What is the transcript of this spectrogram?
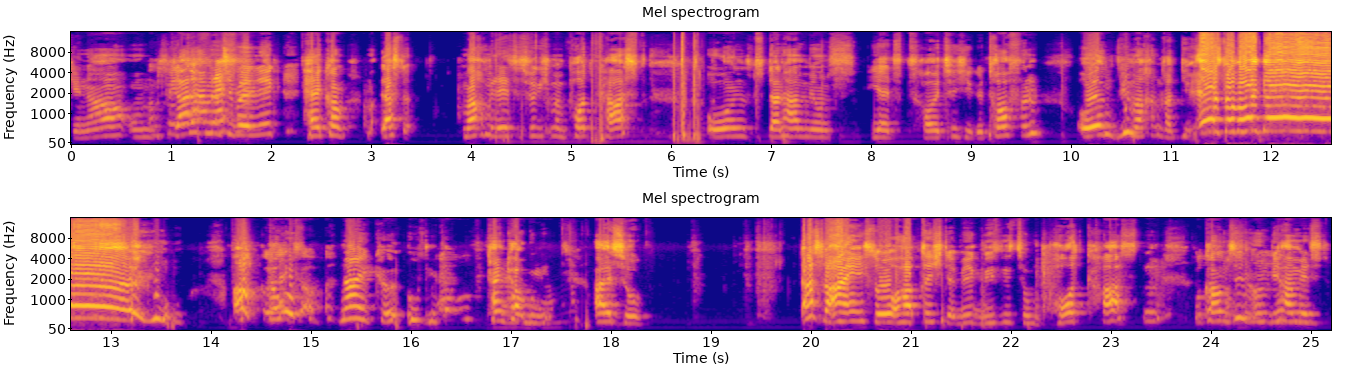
genau und, Und dann haben wir uns überlegt, hey komm, lass machen wir jetzt wirklich mit dem Podcast und dann haben wir uns jetzt heute hier getroffen und wir machen gerade die erste Folge. Ach, hör auf. Nein, ruf mich. kein Kaugummi. Also, das war eigentlich so hauptsächlich der Weg, wie sie zum Podcasten gekommen sind. Und wir haben jetzt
